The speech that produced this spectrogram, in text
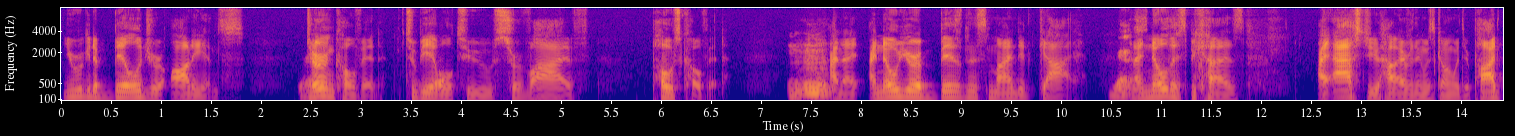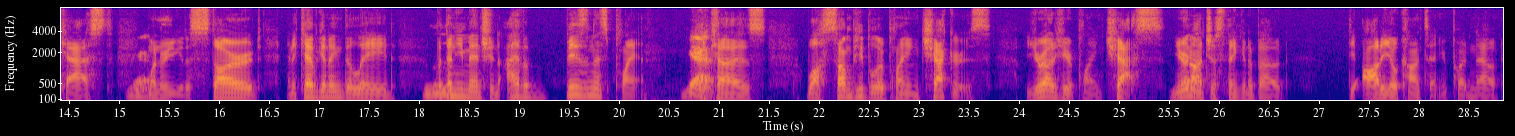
you were going to build your audience Right. during COVID to be able to survive post COVID. Mhm. And I, I know you're a business minded guy. Yes. And I know this because I asked you how everything was going with your podcast. yes. When are you going to start? And it kept getting delayed. But Mhm. then you mentioned, I have a business plan yes. because while some people are playing checkers, you're out here playing chess. You're Yeah. not just thinking about the audio content you're putting out.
